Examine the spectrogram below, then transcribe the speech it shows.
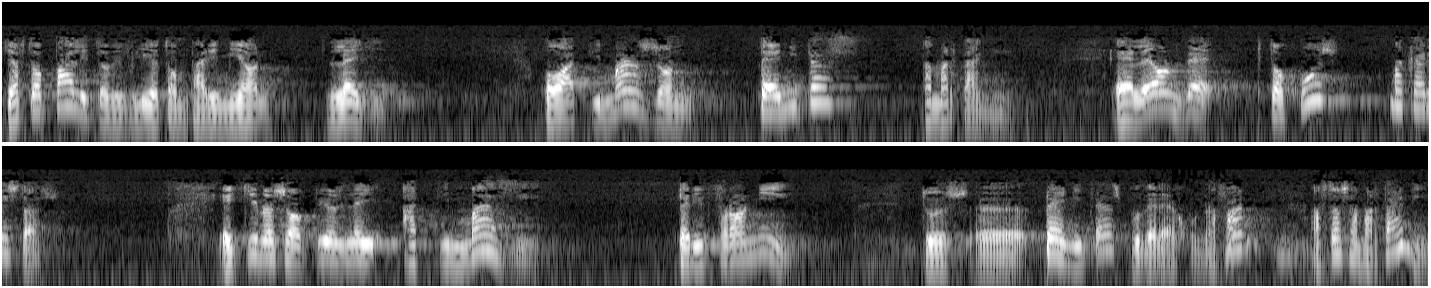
γι' αυτό πάλι το βιβλίο των παροιμιών λέγει ο ατιμάζων πένιτας αμαρτάνει ελαιόν δε πτωχούς μακαριστός εκείνος ο οποίος λέει ατιμάζει περιφρονεί τους ε, πένιτας που δεν έχουν να φάνε αυτός αμαρτάνει.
